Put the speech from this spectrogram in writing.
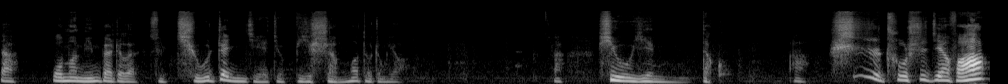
啊，我们明白这个，所以求正解就比什么都重要。啊，修因得果，啊，事出世间法，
